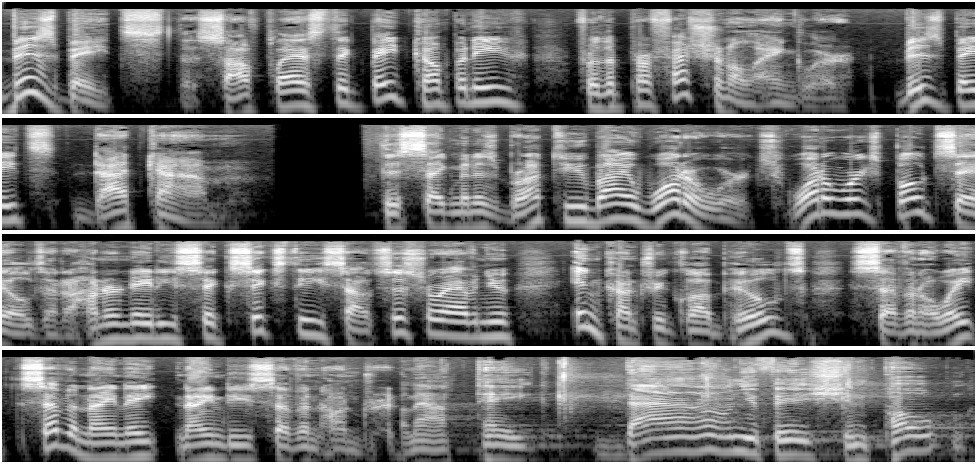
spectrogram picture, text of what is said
BizBaits, the soft plastic bait company for the professional angler, bizbaits.com. This segment is brought to you by Waterworks. Waterworks Boat Sales at 18660 South Cicero Avenue in Country Club Hills, 708 798 9700. Now take down your fishing pole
